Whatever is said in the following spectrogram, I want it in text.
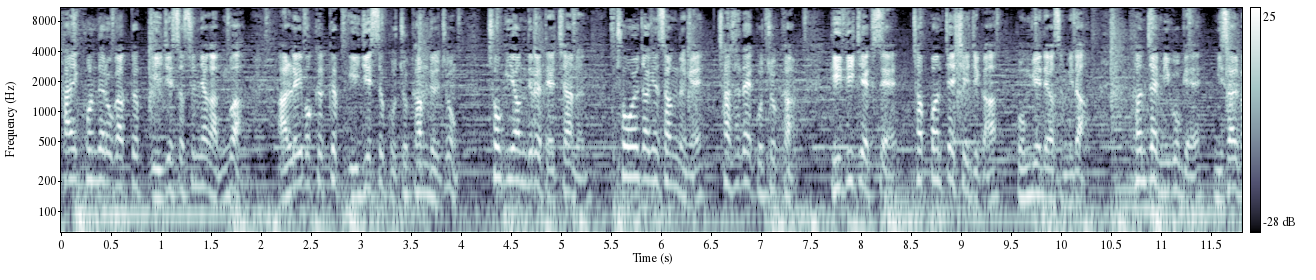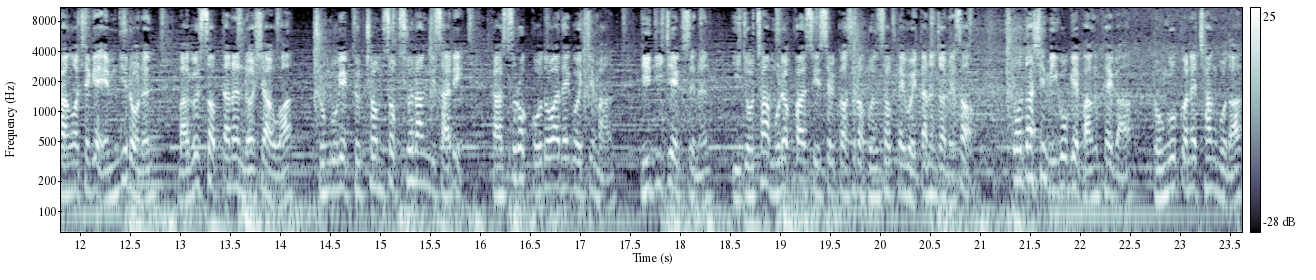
타이콘데로가급 이지스 순양함과 알레이버크급 이지스 구축함들 중 초기형들을 대체하는 초월적인 성능의 차세대 구축함 DDGX의 첫 번째 CG가 공개되었습니다. 현재 미국의 미사일 방어 체계 MD로는 막을 수 없다는 러시아와 중국의 극초음속 순항 미사일이 갈수록 고도화되고 있지만 DDGX는 이조차 무력화할 수 있을 것으로 분석되고 있다는 점에서 또다시 미국의 방패가 동구권의 창보다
